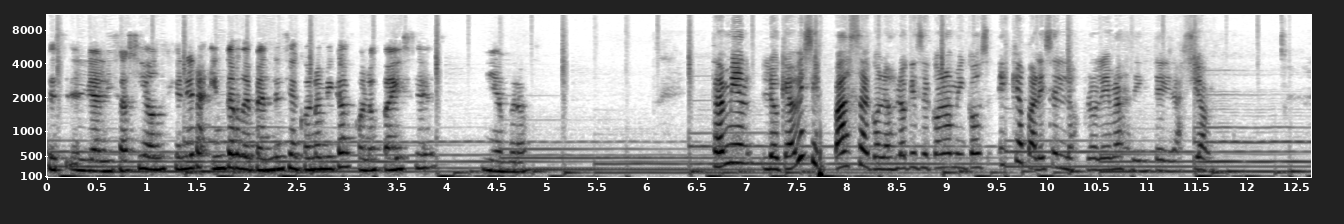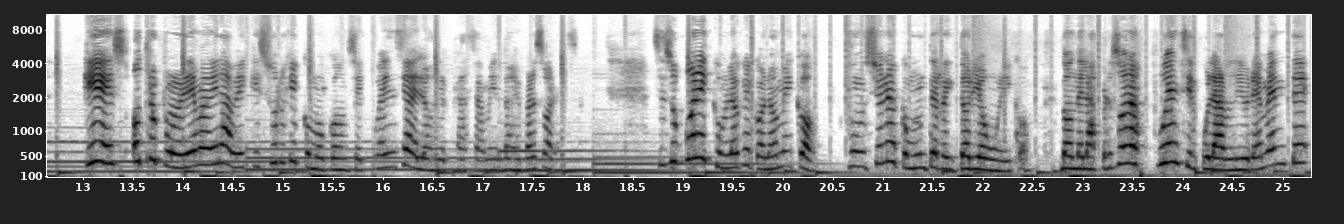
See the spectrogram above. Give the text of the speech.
especialización genera interdependencia económica con los países miembros. También lo que a veces pasa con los bloques económicos es que aparecen los problemas de integración, que es otro problema grave que surge como consecuencia de los desplazamientos de personas. Se supone que un bloque económico funciona como un territorio único, donde las personas pueden circular libremente,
